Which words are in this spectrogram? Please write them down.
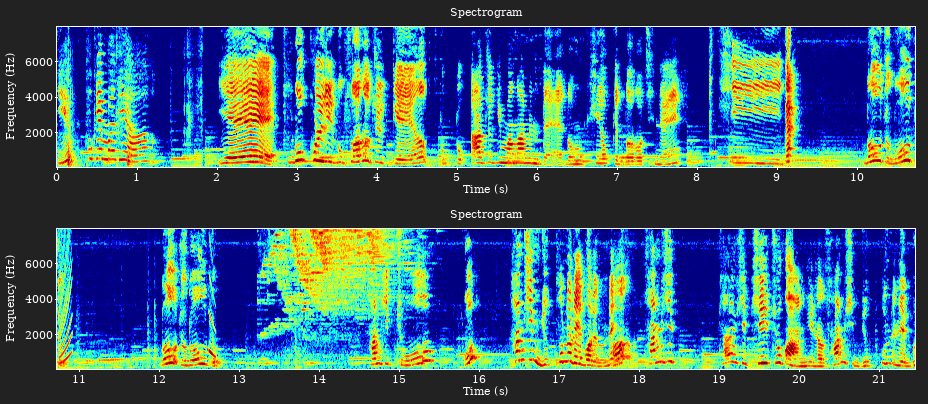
예쁘게 말이야. 얘 브로콜리도 썰어줄게요. 똑똑 따주기만 하면 돼. 너무 귀엽게 떨어지네. 시작. 넣어줘, 넣어줘. 넣어줘, 넣어줘. 30초. 어? 36분을 해버렸네? 어? 30, 37초가 아니라 36분을 해버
